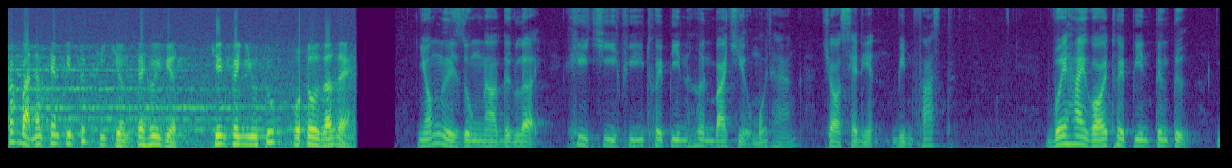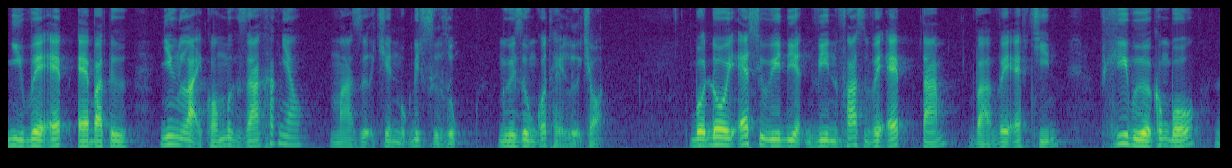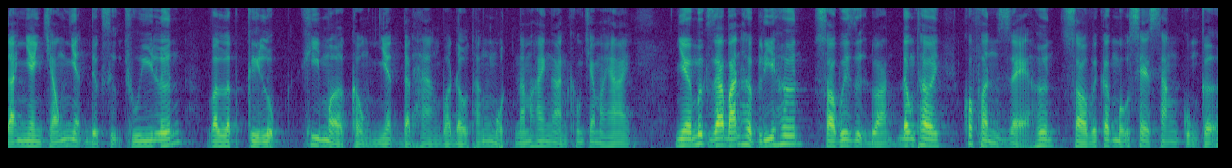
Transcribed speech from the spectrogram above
Các bạn đang xem tin tức thị trường xe hơi Việt trên kênh YouTube ô tô giá rẻ. Nhóm người dùng nào được lợi khi chi phí thuê pin hơn 3 triệu mỗi tháng cho xe điện VinFast? Với hai gói thuê pin tương tự như VF E34 nhưng lại có mức giá khác nhau mà dựa trên mục đích sử dụng, người dùng có thể lựa chọn. Bộ đôi SUV điện VinFast VF8 và VF9 khi vừa công bố đã nhanh chóng nhận được sự chú ý lớn và lập kỷ lục khi mở cổng nhận đặt hàng vào đầu tháng 1 năm 2022 nhờ mức giá bán hợp lý hơn so với dự đoán, đồng thời có phần rẻ hơn so với các mẫu xe xăng cùng cỡ.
